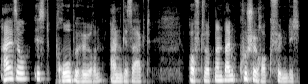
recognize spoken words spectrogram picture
Also ist Probehören angesagt. Oft wird man beim Kuschelrock fündig,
